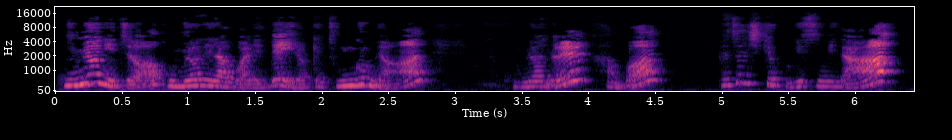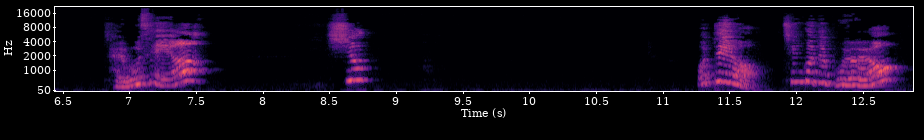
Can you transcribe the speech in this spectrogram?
공면이죠. 공면이라고 하는데 이렇게 둥근 면, 공면을 한번 회전시켜 보겠습니다. 잘 보세요. 슉! 어때요? 친구들 보여요?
